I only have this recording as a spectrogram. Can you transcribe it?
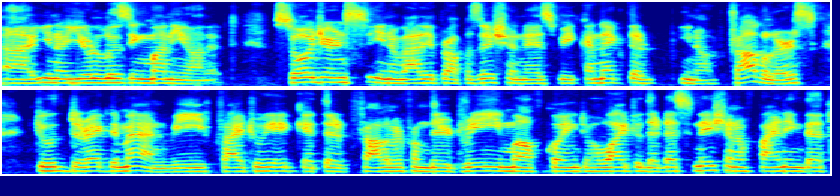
uh, you know you're losing money on it. Sojern's you know value proposition is we connect the you know travelers to direct demand. We try to get the traveler from their dream of going to hawaii to their destination of finding that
